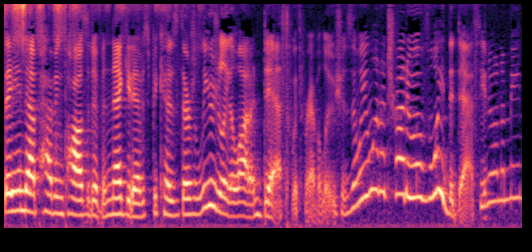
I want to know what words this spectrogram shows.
they end up having positive and negatives because there's usually a lot of death with revolutions, and we want to try to avoid the death, you know what I mean?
